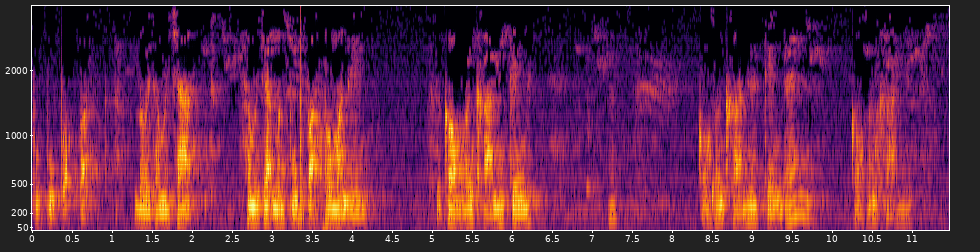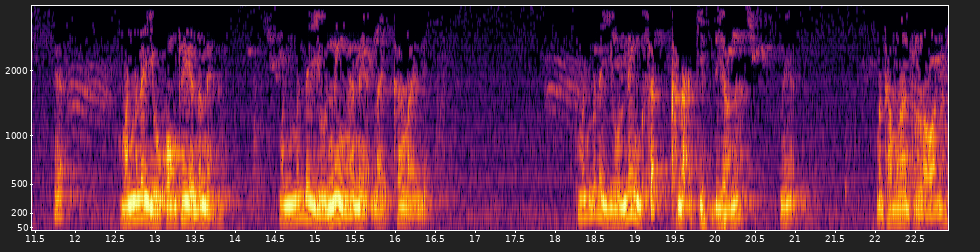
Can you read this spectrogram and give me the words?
ปุปุปะปะ โดยธรรมชาติ ธรรมชาติมันปุปะของมันเองกองสังขารนี่เก่งกองสังขารนี่เก่งแด้กองสังขารเนี่ย มันไม่ได้อยู่คงที่นั่นเนี่ย มันไม่ได้อยู่นิ่งนะเนี่ย ในข้างในนี่มันไม่ได้อยู่นิ่งสักขณะจิตเดียวนะเนี่ย มันทำงานตลอดนะ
